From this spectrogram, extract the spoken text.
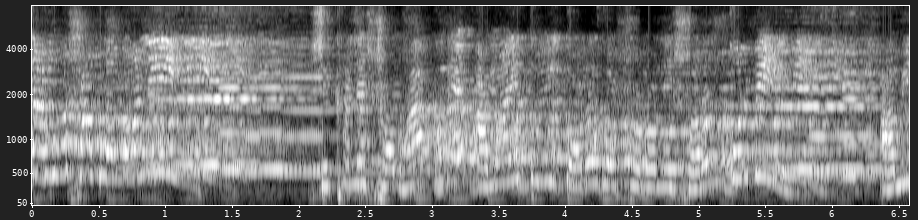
যাহো সভা বলে সেখানে সভা করে আমায় তুমি করব স্মরণে স্মরণ করবে। আমি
